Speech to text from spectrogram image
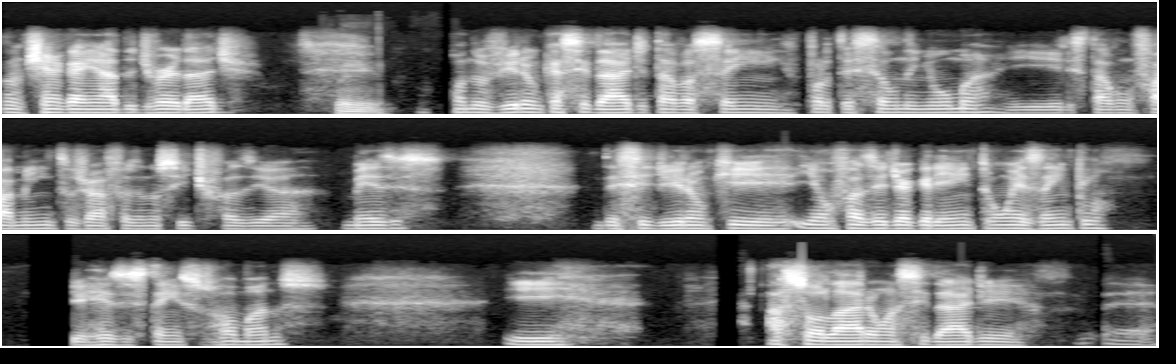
não tinha ganhado de verdade. sim. Quando viram que a cidade estava sem proteção nenhuma e eles estavam famintos já fazendo sítio fazia meses, decidiram que iam fazer de Agriento um exemplo de resistência aos romanos e assolaram a cidade, é,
